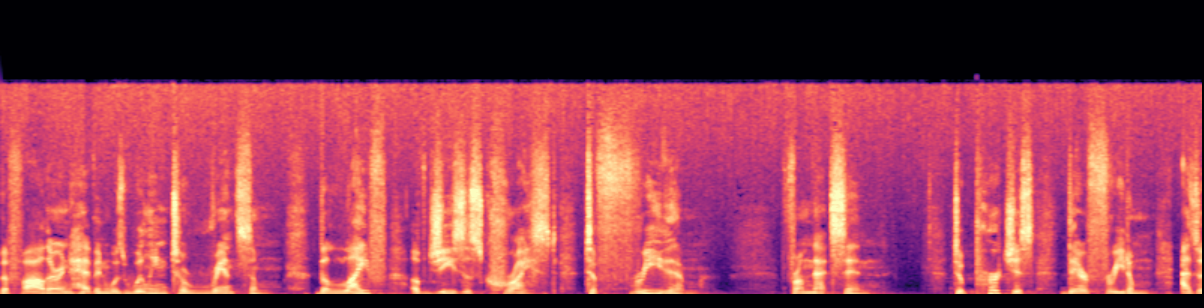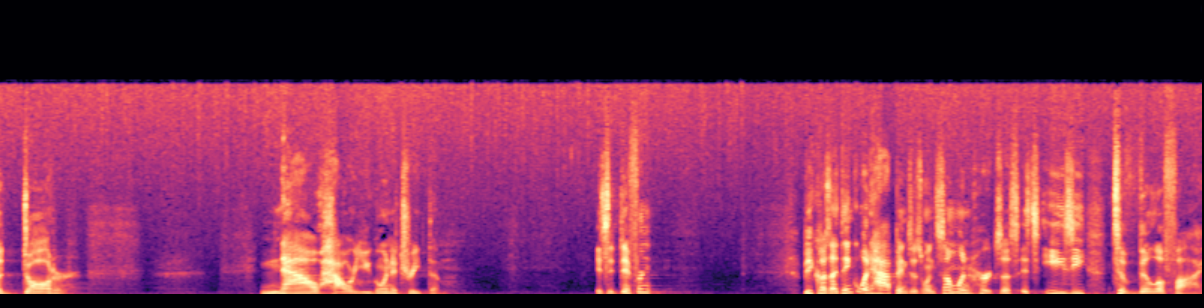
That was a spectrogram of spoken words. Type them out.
the Father in heaven was willing to ransom the life of Jesus Christ to free them from that sin, to purchase their freedom as a daughter. Now, how are you going to treat them? Is it different? Because I think what happens is when someone hurts us, it's easy to vilify.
